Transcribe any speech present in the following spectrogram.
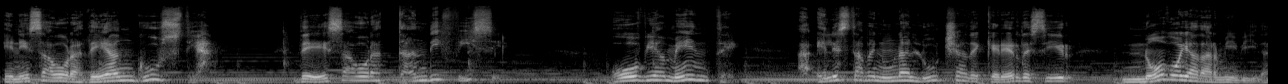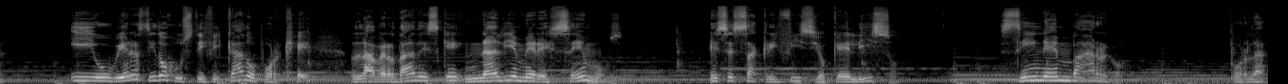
En esa hora de angustia, de esa hora tan difícil, Obviamente, él estaba en una lucha de querer decir, no voy a dar mi vida. Y hubiera sido justificado porque la verdad es que nadie merecemos ese sacrificio que él hizo. Sin embargo, por la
